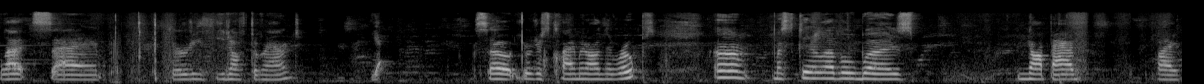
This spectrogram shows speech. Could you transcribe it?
let's say, 30 feet off the ground. Yeah. So you're just climbing on the ropes. Um, my skill level was not bad, like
